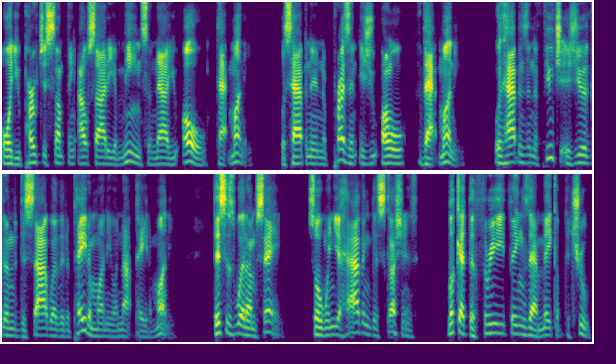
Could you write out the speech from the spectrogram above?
Or you purchase something outside of your means. So now you owe that money. What's happening in the present is you owe that money. What happens in the future is you're going to decide whether to pay the money or not pay the money. This is what I'm saying. So when you're having discussions, look at the three things that make up the truth.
